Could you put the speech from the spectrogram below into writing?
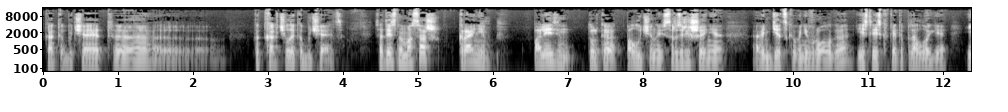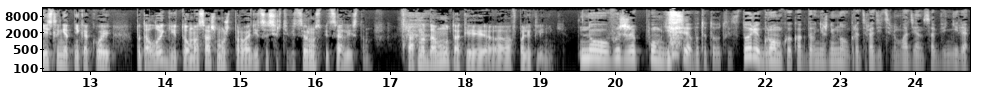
как обучает, как, как человек обучается. Соответственно, массаж крайне полезен только полученный с разрешения э, детского невролога, если есть какая-то патология. Если нет никакой патологии, то массаж может проводиться сертифицированным специалистом, как на дому, так и э, в поликлинике. Но вы же помните вот эту вот историю громкую, когда в Нижнем Новгороде родители младенца обвинили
